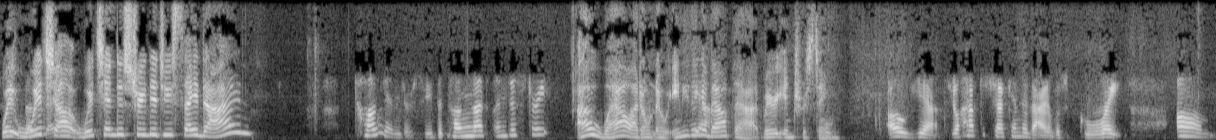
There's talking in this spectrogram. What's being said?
Wait, which they- uh, which industry did you say died? Tung industry, the tung nut industry. Oh, wow, I don't know anything Yeah. about that. Very interesting. Oh yes, you'll have to check into that. It was great. Um,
